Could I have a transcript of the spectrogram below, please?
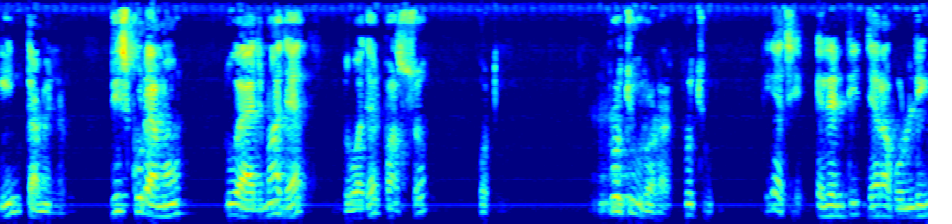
in Tamil Nadu. This could amount to as much as 2500 কোটি প্রচুর অর্ডার প্রচুর ঠিক আছে এলএনটি যারা হোল্ডিং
